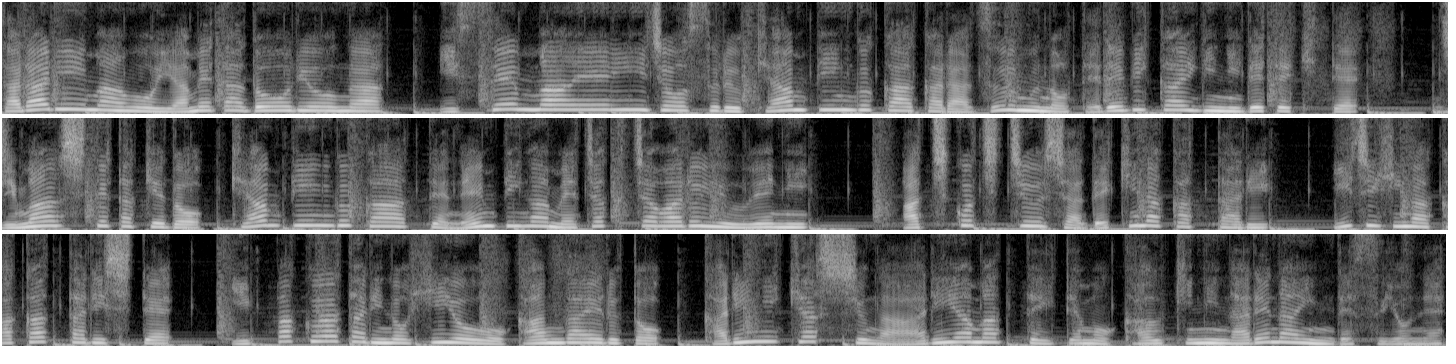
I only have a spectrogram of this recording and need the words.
サラリーマンを辞めた同僚が1000万円以上するキャンピングカーからズームのテレビ会議に出てきて自慢してたけどキャンピングカーって燃費がめちゃくちゃ悪い上にあちこち駐車できなかったり維持費がかかったりして1泊あたりの費用を考えると仮にキャッシュが有り余っていても買う気になれないんですよね。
